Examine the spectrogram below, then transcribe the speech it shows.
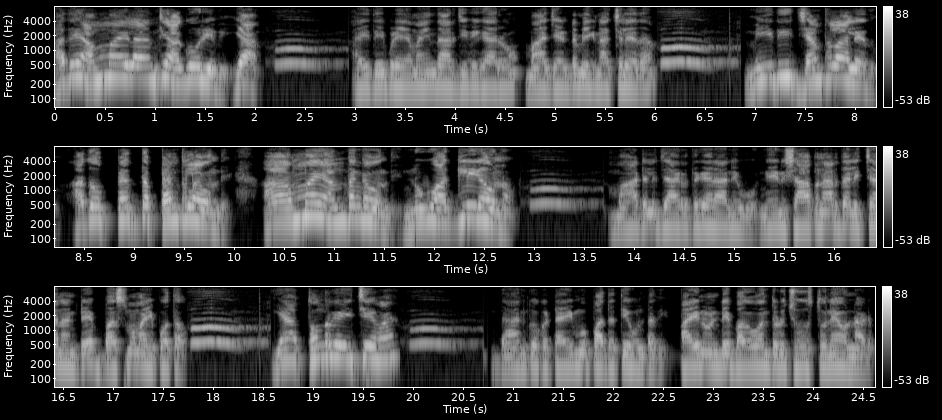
అదే అమ్మాయి లాంటి అఘోరివి. యా. అయితే ఇప్పుడు ఏమైంది ఆర్జీవి గారు? మా జంట మీకు నచ్చలేదా? మీది జంటలా లేదు. అదో పెద్ద పెంటలా ఉంది. ఆ అమ్మాయి అందంగా ఉంది. నువ్వు అగ్లీగా ఉన్నావు. మాటలు జాగ్రత్తగా రానివ్వు. నేను శాపనార్థాలు ఇచ్చానంటే భస్మం అయిపోతావు. యా తొందరగా ఇచ్చేవా? దానికి ఒక టైము పద్ధతి ఉంటుంది. పైనుండి భగవంతుడు చూస్తూనే ఉన్నాడు.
